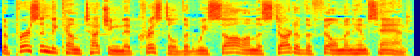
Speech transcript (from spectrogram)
The person become touching that crystal that we saw on the start of the film in him's hand.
